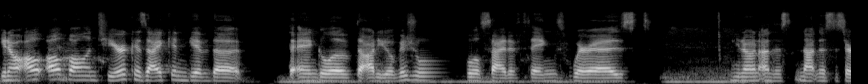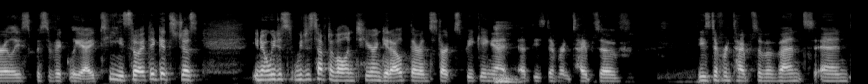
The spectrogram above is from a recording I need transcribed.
you know i'll, I'll volunteer because i can give the the angle of the audiovisual side of things whereas you know not, not necessarily specifically it so i think it's just you know we just we just have to volunteer and get out there and start speaking at, at these different types of these different types of events. And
